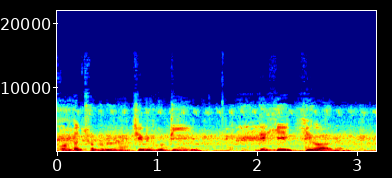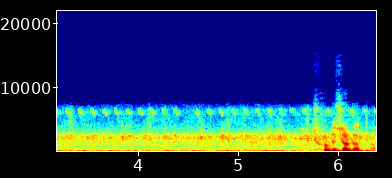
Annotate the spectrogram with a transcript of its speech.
ছোট ছোট লুচি গুটি দেখিয়ে কি হবে। ছোট ছোট তো।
